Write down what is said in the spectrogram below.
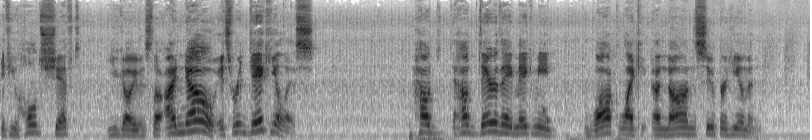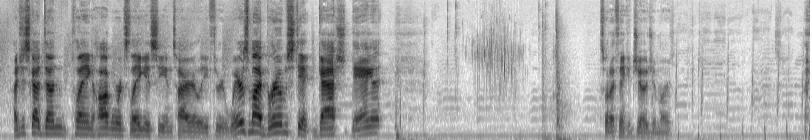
if you hold shift, you go even slower. I know! It's ridiculous! How, how dare they make me walk like a non-superhuman? I just got done playing Hogwarts Legacy entirely through. Where's my broomstick? Gosh dang it. That's what I think of Joja Mart.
